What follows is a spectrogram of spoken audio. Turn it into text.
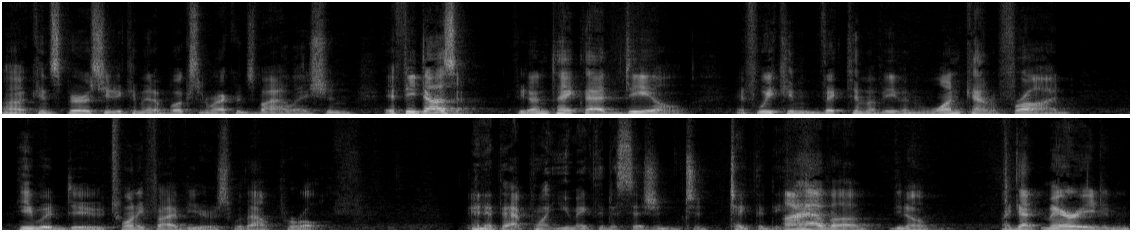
a conspiracy to commit a books and records violation. If he doesn't, if he doesn't take that deal, if we convict him of even one count of fraud, he would do 25 years without parole. And at that point, you make the decision to take the deal. I have a, you know, I got married in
